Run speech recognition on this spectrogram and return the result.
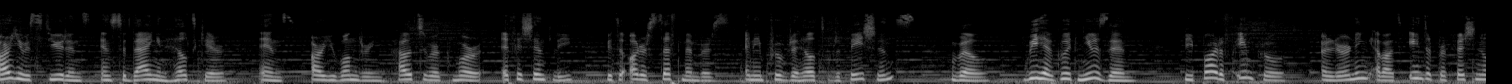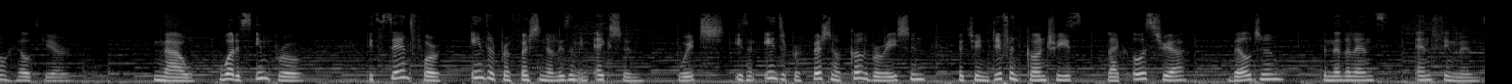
Are you a student and studying in healthcare and are you wondering how to work more efficiently with the other staff members and improve the health of the patients? Well, we have good news then. Be part of IMPRO, a learning about interprofessional healthcare. Now, what is IMPRO? It stands for Interprofessionalism in Action, which is an interprofessional collaboration between different countries like Austria, Belgium, the Netherlands, and Finland.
